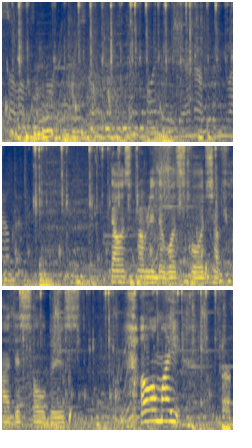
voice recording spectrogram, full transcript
so I was. And. That was probably the worst scorch I've had this whole boost. Oh my! Fuck!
